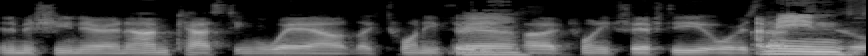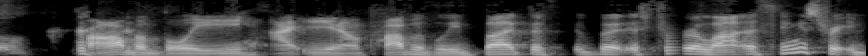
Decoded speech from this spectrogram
in a machine era and I'm casting way out like 2035, yeah. 2050 or is I mean, still... probably, I, you know, probably, but the, but it's for a lot of things for a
